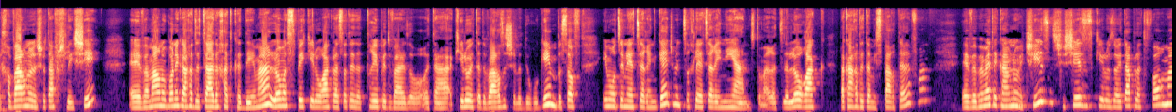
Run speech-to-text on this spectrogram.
חברנו לשותף שלישי ואמרנו בוא ניקח את זה צעד אחד קדימה, לא מספיק כאילו רק לעשות את ה TripAdvisor, כאילו את הדבר הזה של הדירוגים, בסוף אם רוצים לייצר engagement צריך לייצר עניין, זאת אומרת זה לא רק לקחת את המספר טלפון, אה, ובאמת הקמנו את She's, ש She's כאילו זו הייתה פלטפורמה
